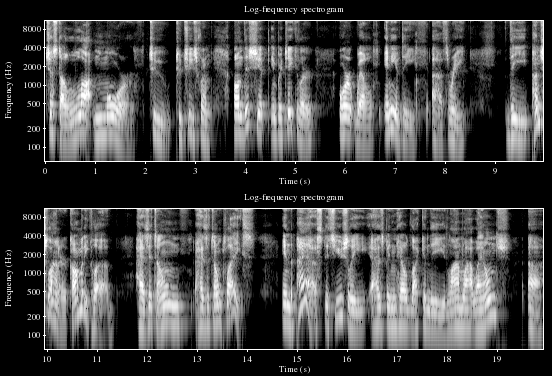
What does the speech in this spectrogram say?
just a lot more to to choose from. On this ship in particular, or well, any of the uh, three, the Punchliner Comedy Club has its own has its own place. In the past, it's usually has been held like in the Limelight Lounge, uh,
